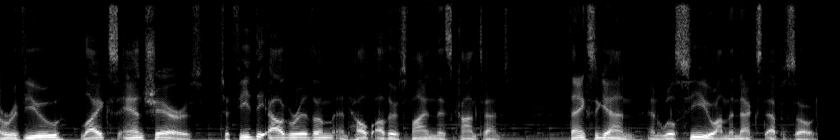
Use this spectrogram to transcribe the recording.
a review, likes, and shares to feed the algorithm and help others find this content. Thanks again, and we'll see you on the next episode.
